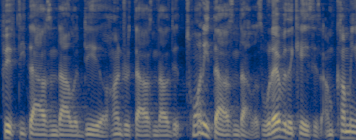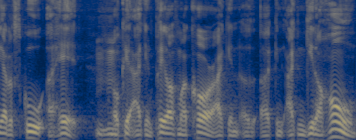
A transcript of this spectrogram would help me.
fifty thousand dollar deal, hundred thousand dollar deal, twenty thousand dollars, whatever the case is. I'm coming out of school ahead. Mm-hmm. Okay, I can pay off my car. I can uh, I can I can get a home.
